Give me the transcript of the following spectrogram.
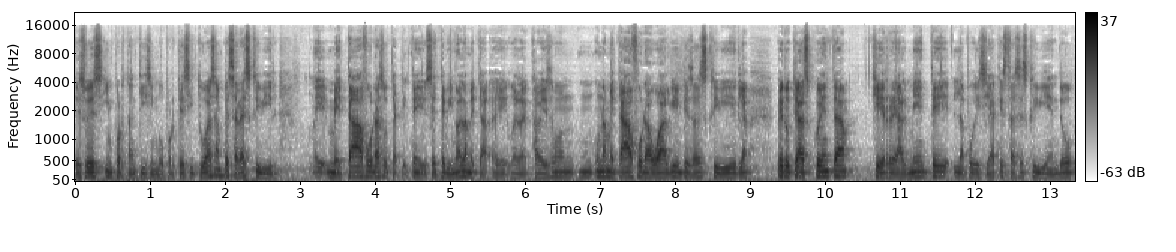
Eso es importantísimo, porque si tú vas a empezar a escribir eh, metáforas o se te vino a la, eh, a la cabeza una metáfora o algo y empiezas a escribirla, pero te das cuenta que realmente la poesía que estás escribiendo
